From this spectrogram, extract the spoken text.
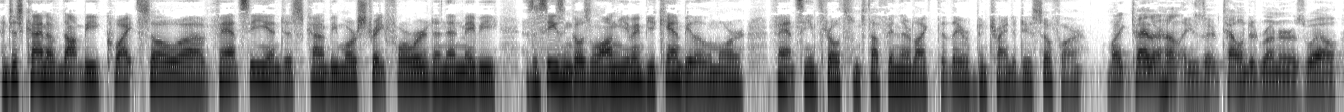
and just kind of not be quite so uh, fancy and just kind of be more straightforward. And then maybe as the season goes along, you maybe you can be a little more fancy and throw some stuff in there like that they've been trying to do so far. Mike Tyler Huntley is a talented runner as well.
